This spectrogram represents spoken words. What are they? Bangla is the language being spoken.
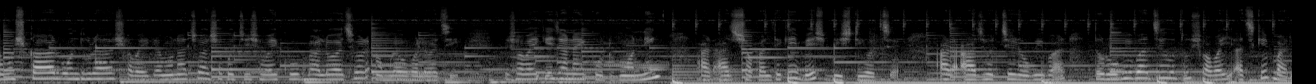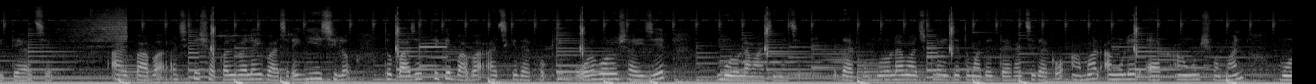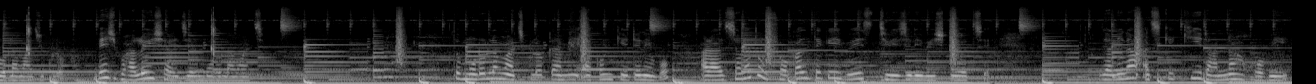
নমস্কার বন্ধুরা, সবাই কেমন আছো? আশা করছি সবাই খুব ভালো আছো আর আমরাও ভালো আছি। তো সবাইকে জানাই গুড মর্নিং আর আজ সকাল থেকেই বেশ বৃষ্টি হচ্ছে। আর আজ হচ্ছে রবিবার, তো রবিবার যেহেতু সবাই আজকে বাড়িতে আছে। আর বাবা আজকে সকালবেলায় বাজারে গিয়েছিল, তো বাজার থেকে বাবা আজকে দেখো কি বড় বড় সাইজের মোরলা মাছ এনেছে। দেখো মোরলা মাছগুলো এই যে তোমাদের দেখাচ্ছি, দেখো আমার আঙুলের এক আঙুল সমান মোরলা মাছগুলো। বেশ ভালোই সাইজের মোরলা মাছ। তো মোরলা মাছগুলোকে আমি এখন কেটে নেব। আর আজ জানো তো, সকাল থেকেই বেশ ঝিরিঝিরি বৃষ্টি হচ্ছে। জানি না আজকে কি রান্না হবে।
